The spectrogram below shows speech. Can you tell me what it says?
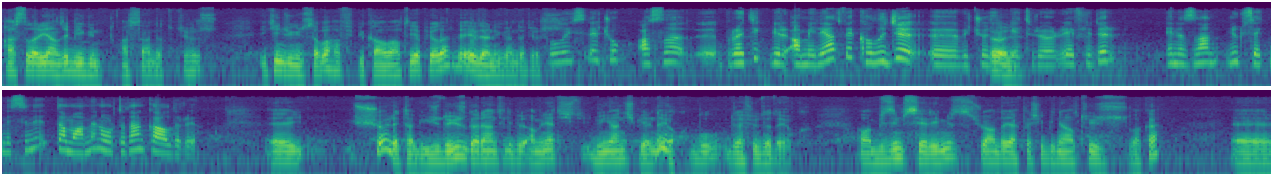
Hastaları yalnızca bir gün hastanede tutuyoruz. İkinci gün sabah hafif bir kahvaltı yapıyorlar ve evlerine gönderiyoruz. Dolayısıyla çok aslında e, pratik bir ameliyat ve kalıcı e, bir çözüm Öyle. getiriyor. Reflüde en azından nüksetmesini tamamen ortadan kaldırıyor. Ee, şöyle tabii yüzde yüz garantili bir ameliyat hiç- dünyanın hiçbir yerinde yok. Bu reflüde de yok. Ama bizim serimiz şu anda yaklaşık 1600 vaka. Ee,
